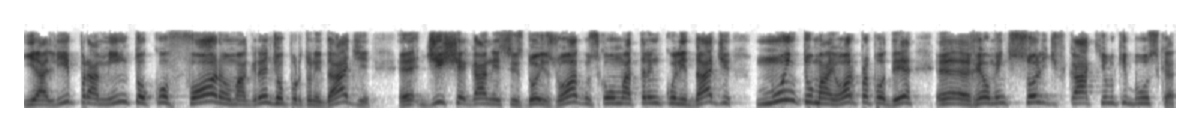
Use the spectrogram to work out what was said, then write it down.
E ali, para mim, tocou fora uma grande oportunidade é, de chegar nesses dois jogos com uma tranquilidade muito maior para poder é, realmente solidificar aquilo que busca.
